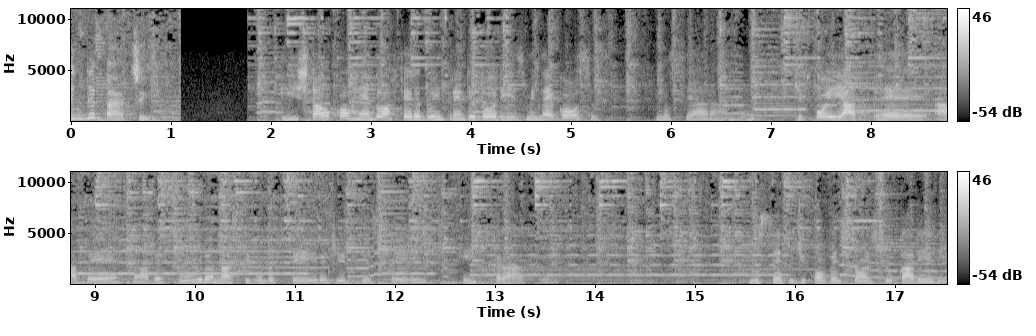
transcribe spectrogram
Em Debate. E está ocorrendo a Feira do Empreendedorismo e Negócios no Ceará, né? Que foi a, é, aberta, a abertura na segunda-feira, dia 16, em Crato, no Centro de Convenções do Cariri.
